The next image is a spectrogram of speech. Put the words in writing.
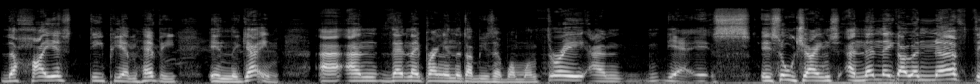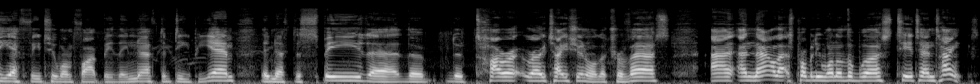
the highest DPM heavy in the game. Uh, and then they bring in the WZ113, and yeah, it's it's all changed. And then they go and nerf the FV215B. They nerf the DPM, they nerf the speed, uh, the the turret rotation or the traverse, uh, and now that's probably one of the worst tier 10 tanks.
